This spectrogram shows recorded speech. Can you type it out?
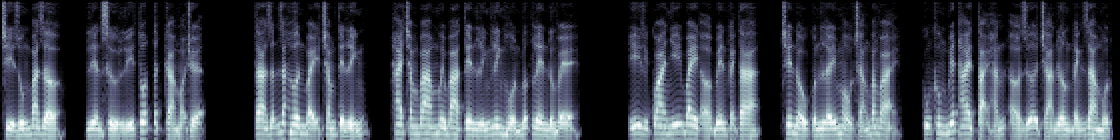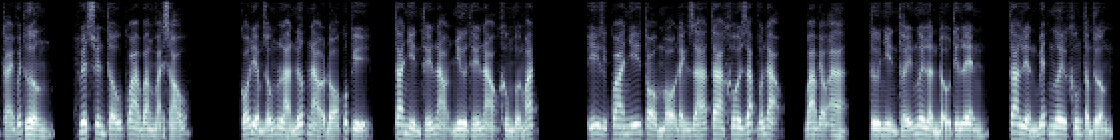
chỉ dùng ba giờ, liền xử lý tốt tất cả mọi chuyện. Ta dẫn dắt hơn bảy trăm tên lính, hai trăm ba mươi ba tên lính linh hồn bước lên đường về. Y qua nhĩ bay ở bên cạnh ta, trên đầu quấn lấy màu trắng băng vải, cũng không biết hai tại hắn ở giữa trán nương đánh ra một cái vết thương, huyết xuyên thấu qua băng vải sáu có điểm giống là nước nào đó quốc kỳ, ta nhìn thế nào như thế nào không vừa mắt. Y qua nhĩ tò mò đánh giá ta khôi giáp vấn đạo, ba béo à từ nhìn thấy ngươi lần đầu tiên lên, ta liền biết ngươi không tầm thường,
